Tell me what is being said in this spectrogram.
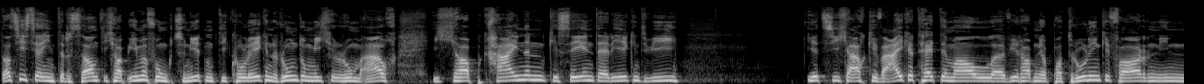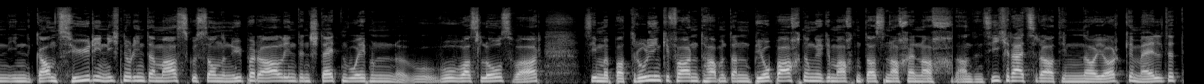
Das ist ja interessant. Ich habe immer funktioniert und die Kollegen rund um mich herum auch. Ich habe keinen gesehen, der irgendwie jetzt sich auch geweigert hätte mal, äh, wir haben ja Patrouillen gefahren in, in ganz Syrien, nicht nur in Damaskus, sondern überall in den Städten, wo eben, wo, wo was los war, sind wir Patrouillen gefahren und haben dann Beobachtungen gemacht und das nachher nach, an den Sicherheitsrat in New York gemeldet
